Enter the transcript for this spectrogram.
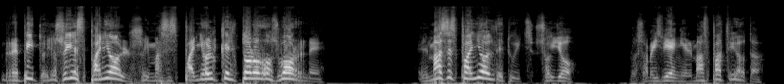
Repito, yo soy español, soy más español que el toro de Osborne. El más español de Twitch soy yo. Lo sabéis bien, y el más patriota.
